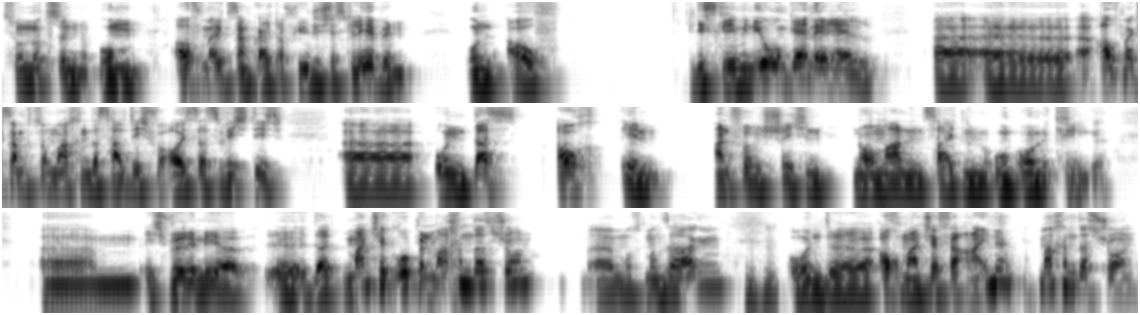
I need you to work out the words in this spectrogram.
zu nutzen, um Aufmerksamkeit auf jüdisches Leben und auf Diskriminierung generell äh, äh, aufmerksam zu machen, das halte ich für äußerst wichtig. Äh, und das auch in Anführungsstrichen normalen Zeiten und ohne Kriege. Ähm, ich würde mir, äh, da, manche Gruppen machen das schon, äh, muss man sagen. Mhm. Und äh, auch manche Vereine machen das schon.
